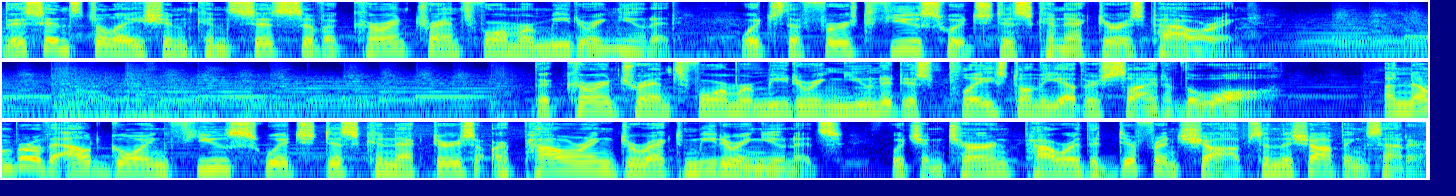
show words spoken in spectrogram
This installation consists of a current transformer metering unit, which the first fuse switch disconnector is powering. The current transformer metering unit is placed on the other side of the wall. A number of outgoing fuse switch disconnectors are powering direct metering units, which in turn power the different shops in the shopping center.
